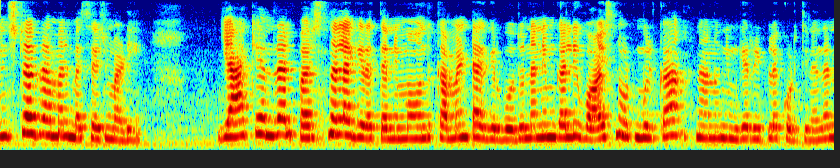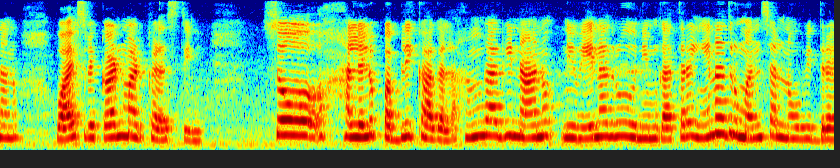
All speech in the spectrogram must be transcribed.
ಇನ್ಸ್ಟಾಗ್ರಾಮಲ್ಲಿ ಮೆಸೇಜ್ ಮಾಡಿ. ಯಾಕೆ ಅಂದರೆ ಅಲ್ಲಿ ಪರ್ಸ್ನಲ್ ಆಗಿರುತ್ತೆ, ನಿಮ್ಮ ಒಂದು ಕಮೆಂಟ್ ಆಗಿರ್ಬೋದು. ನಾನು ನಿಮ್ಗೆ ಅಲ್ಲಿ ವಾಯ್ಸ್ ನೋಟ್ ಮೂಲಕ ನಾನು ನಿಮಗೆ ರಿಪ್ಲೈ ಕೊಡ್ತೀನಿ. ಅಂದರೆ ನಾನು ವಾಯ್ಸ್ ರೆಕಾರ್ಡ್ ಮಾಡಿ ಕಳಿಸ್ತೀನಿ. ಸೊ ಅಲ್ಲೆಲ್ಲೂ ಪಬ್ಲಿಕ್ ಆಗಲ್ಲ. ಹಾಗಾಗಿ ನಾನು ನೀವೇನಾದರೂ ನಿಮ್ಗೆ ಆ ಥರ ಏನಾದರೂ ಮನಸ್ಸಲ್ಲಿ ನೋವಿದ್ದರೆ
